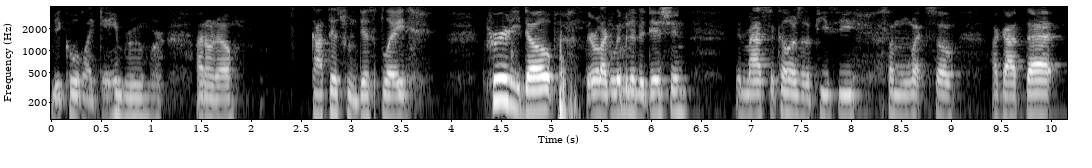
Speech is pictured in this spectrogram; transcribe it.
Be cool, like game room or I don't know. Got this from Displate. Pretty dope. They were like limited edition. It matched the colors of the PC somewhat, so I got that.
